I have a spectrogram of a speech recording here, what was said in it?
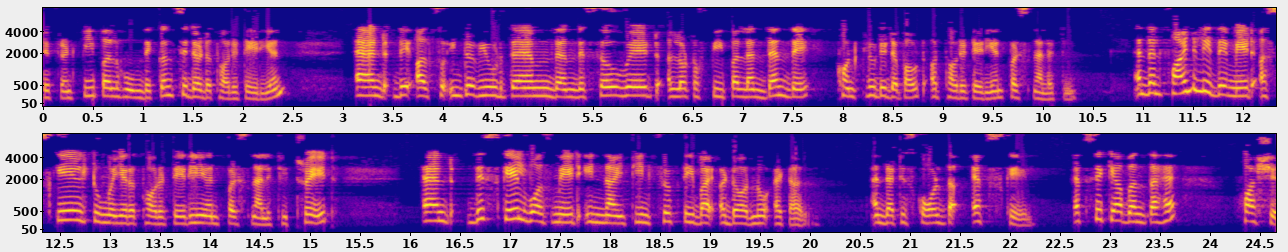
different people whom they they they considered and and also interviewed them then then surveyed lot of people they concluded about authority personality and then finally they made a scale to measure your personality trait and this scale was made in nineteen fifty by Adorno et al F scale F سے کیا بنتا ہے uh,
